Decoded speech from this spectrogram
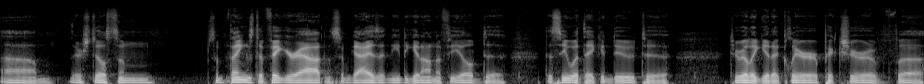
um, there's still some some things to figure out, and some guys that need to get on the field to to see what they can do to to really get a clearer picture of uh,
